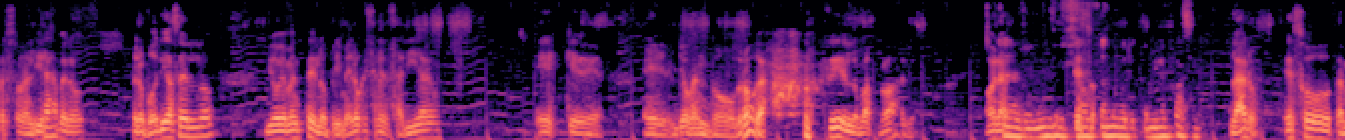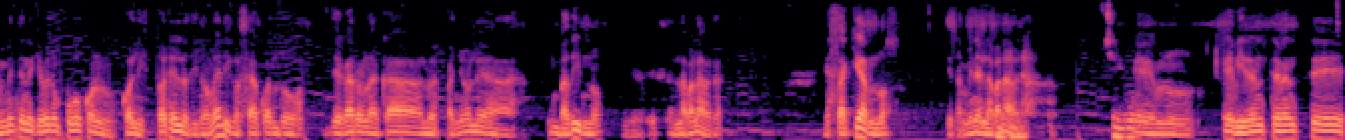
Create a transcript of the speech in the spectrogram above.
personalidad, pero, pero podría hacerlo. Y obviamente lo primero que se pensaría es que eh, yo vendo droga, sí, es lo más probable. Ahora, claro, eso, también tiene que ver un poco con, la historia de Latinoamérica, o sea, cuando llegaron acá los españoles a invadirnos, esa es la palabra, a saquearnos, que también es la palabra. Em, evidentemente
